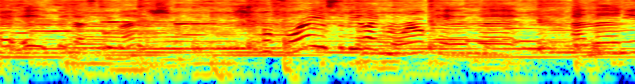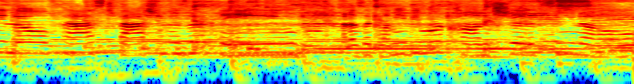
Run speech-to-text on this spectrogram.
It, it, it does too much. Before I used to be like more okay with it, and then you know, fast fashion is a thing, and I was like, let me be more conscious, you know.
